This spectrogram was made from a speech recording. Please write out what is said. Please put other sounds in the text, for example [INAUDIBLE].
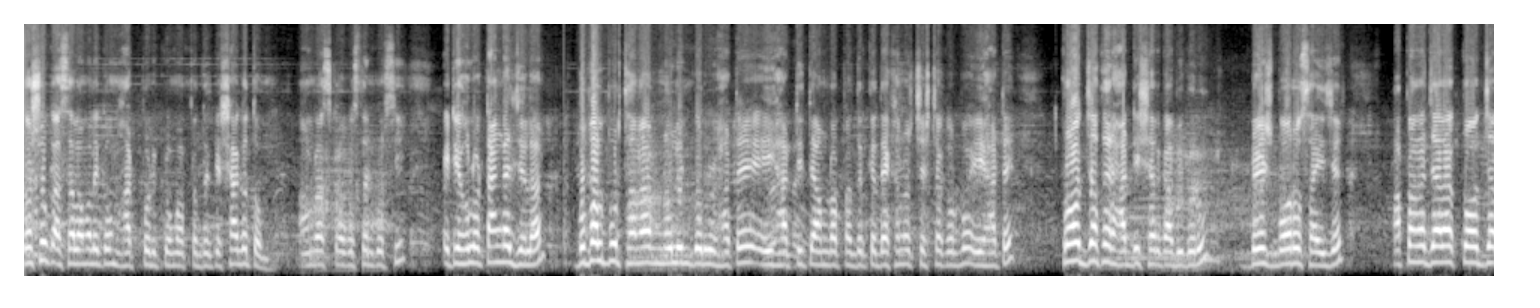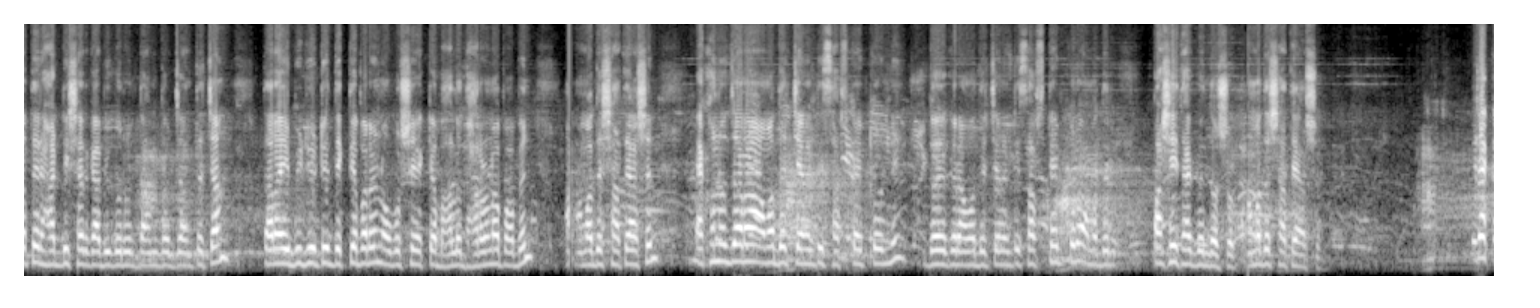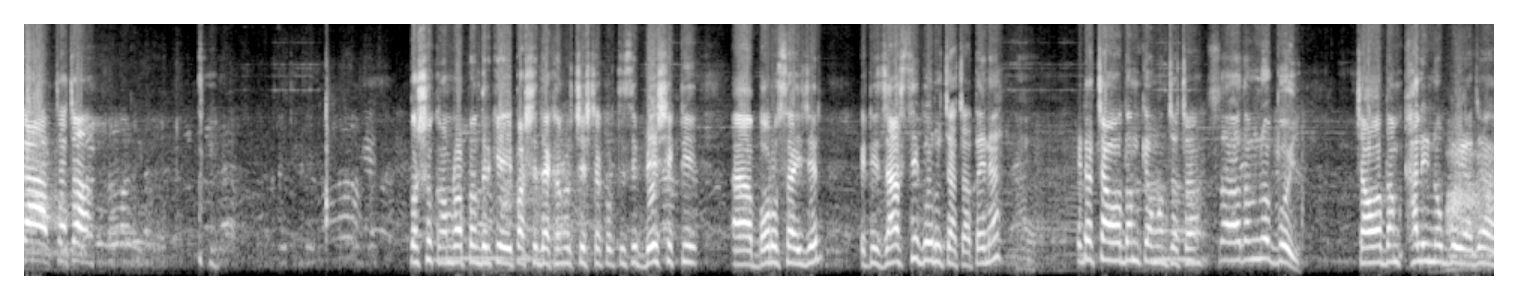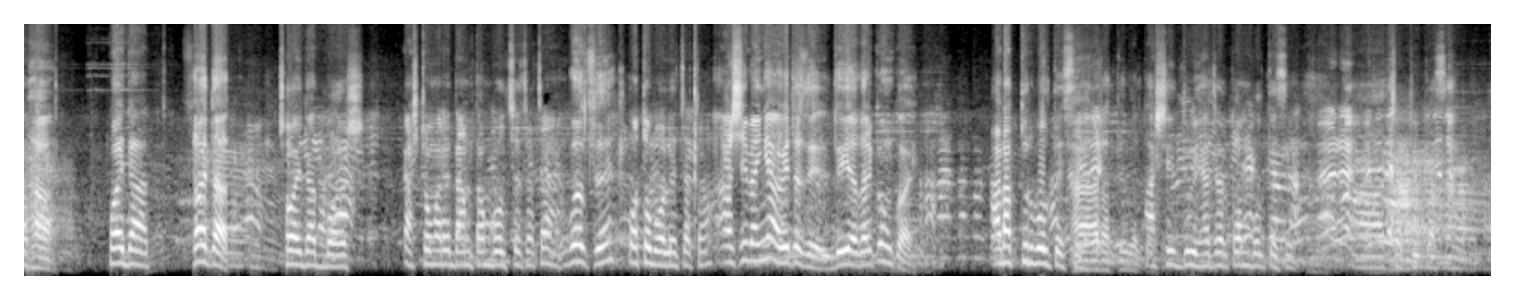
দর্শক, আসসালামু আলাইকুম। হাট পরিক্রমা আপনাদেরকে স্বাগতম। আমরা আজকে অবস্থান করছি এটি হলো টাঙ্গাইল জেলার গোপালপুর থানার নলিন গরুর হাটে। এই হাটটিতে আমরা আপনাদেরকে দেখানোর চেষ্টা করব। এই হাটে ক্রস জাতের হাড্ডিসার গাবি গরু, বেশ বড় সাইজের। আপনারা যারা ক্রস জাতের হাড্ডিসার গাবি গরুর দাম দর জানতে চান, তারা এই ভিডিওটি দেখতে পারেন। অবশ্যই একটা ভালো ধারণা পাবেন। আমাদের সাথে আসেন। এখনও যারা আমাদের চ্যানেলটি সাবস্ক্রাইব করেনি দয়া করে আমাদের চ্যানেলটি সাবস্ক্রাইব করে আমাদের পাশেই থাকবেন দর্শক। আমাদের সাথে আসেন। এটা কার চাচা? দর্শক আমরা আপনাদেরকে এই পাশে দেখানোর চেষ্টা করতেছি। বেশ একটি আহ, বড় সাইজের এটি জার্সি গরু চাচা তাই না? এটা চাওয়া দাম কেমন চাচা? চাওয়া দাম নব্বই। চাওয়া দাম খালি নব্বই হাজার? হ্যাঁ। কয় দাঁত? ছয় দাঁত। ছয় দাঁত বয়স। কাস্টমারের দাম টাম বলছে চাচা? বলছে। কত বলে চাচা? আশি ভাঙা হইতেছে দুই হাজার কম কয়। আটাত্তর বলতেছে। হ্যাঁ, 78 বলতেছে। আশি দুই হাজার কম বলতেছে। আচ্ছা ঠিক আছে।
